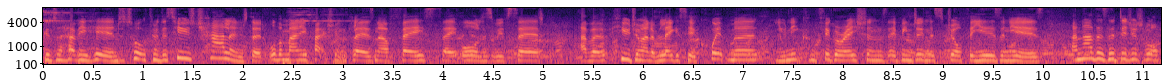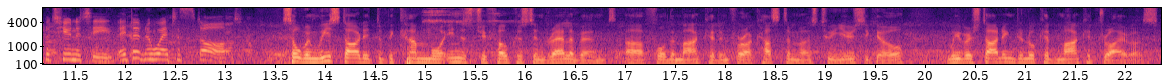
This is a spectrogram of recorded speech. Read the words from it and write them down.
Good to have you here and to talk through this huge challenge that all the manufacturing players now face. They all, as we've said, have a huge amount of legacy equipment, unique configurations. They've been doing this job for years and years, and now there's a digital opportunity. They don't know where to start. So when we started to become more industry focused and relevant uh, for the market and for our customers two years ago, we were starting to look at market drivers.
